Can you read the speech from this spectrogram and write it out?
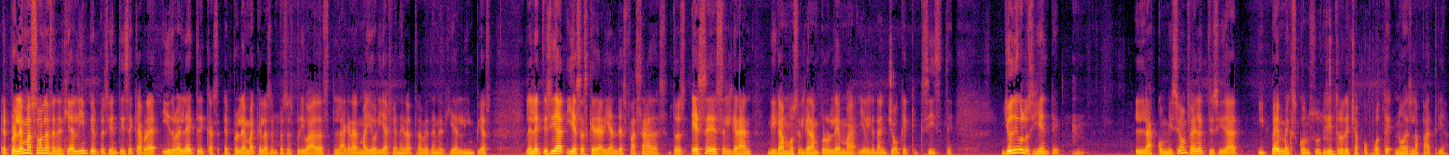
El problema son las energías limpias. El presidente dice que habrá hidroeléctricas. El problema es que las empresas privadas, la gran mayoría genera a través de energías limpias la electricidad y esas quedarían desfasadas. Entonces, ese es el gran, digamos, el gran problema y el gran choque que existe. Yo digo lo siguiente, la Comisión Federal de Electricidad y Pemex con sus litros de chapopote no es la patria.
